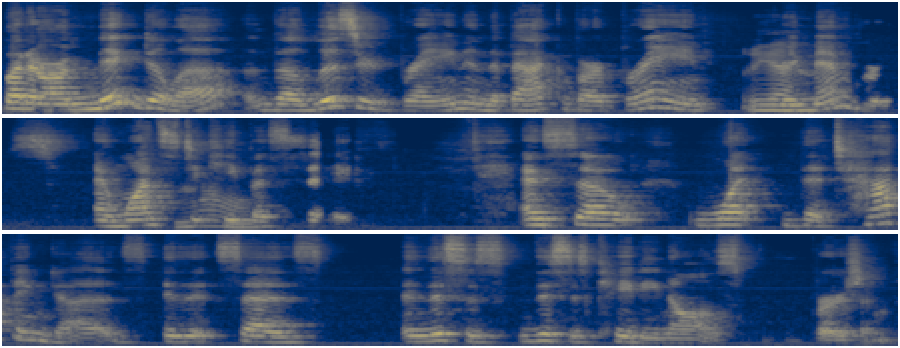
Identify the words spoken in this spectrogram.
But our amygdala, the lizard brain in the back of our brain, yeah. remembers and wants to keep us safe. And so what the tapping does is it says, and this is this is Katie Nall's version.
